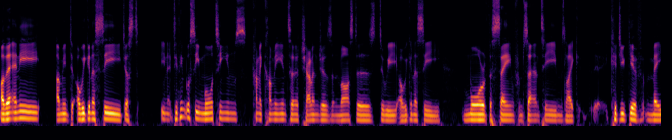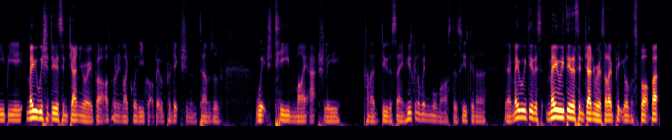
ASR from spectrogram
Are there any? I mean, are we going to see just you know, do you think we'll see more teams kind of coming into challengers and masters? Do we are we going to see more of the same from certain teams? Like, could you give maybe maybe we should do this in January? But I was wondering like whether you've got a bit of a prediction in terms of which team might actually kind of do the same. Who's going to win more Masters? Who's going to, you know, maybe we do this. Maybe we do this in January, so I don't put you on the spot. But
